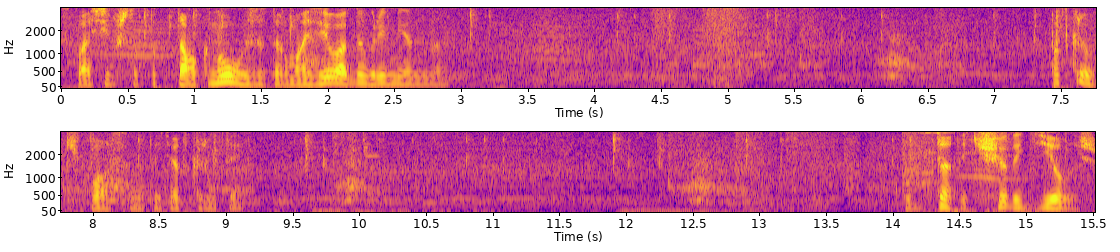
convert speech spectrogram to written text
Спасибо, что подтолкнул и затормозил одновременно. Подкрылки классные вот эти открытые. Куда ты? Что ты делаешь?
